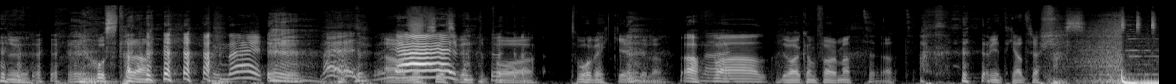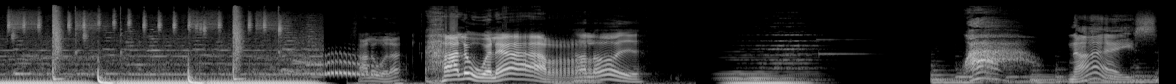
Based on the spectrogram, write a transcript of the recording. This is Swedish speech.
Nu, nu hostar han. Nej! Nej! Ja, nu ses vi inte på två veckor Dylan. Vad fan Du har confirmat att vi inte kan träffas. Hallå eller? Hallå eller? Halloj! Nice.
